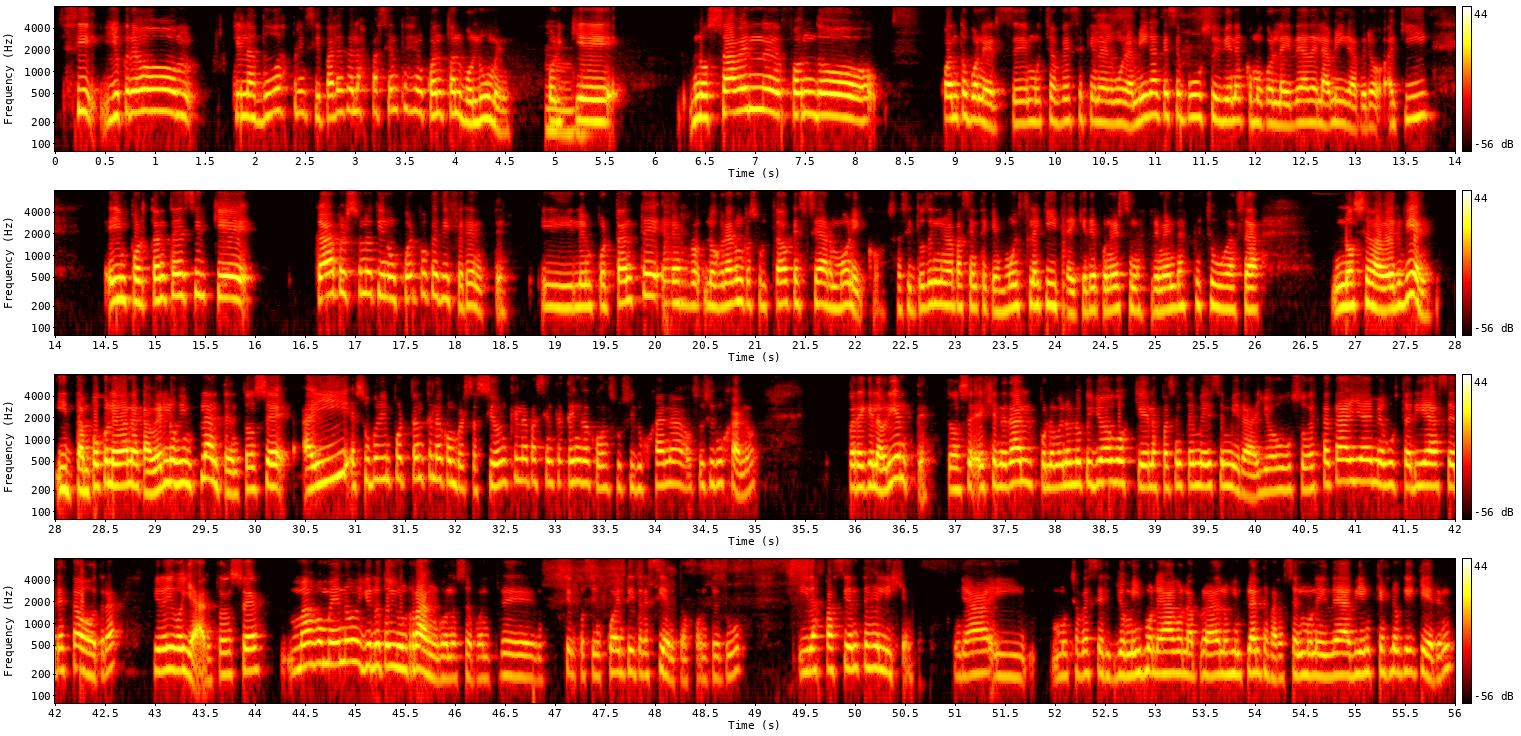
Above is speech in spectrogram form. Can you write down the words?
Sí, yo creo que las dudas principales de las pacientes en cuanto al volumen, porque no saben en el fondo cuánto ponerse. Muchas veces tienen alguna amiga que se puso y vienen como con la idea de la amiga, pero aquí es importante decir que cada persona tiene un cuerpo que es diferente y lo importante es lograr un resultado que sea armónico. O sea, si tú tienes una paciente que es muy flaquita y quiere ponerse unas tremendas pechugas, o sea, no se va a ver bien y tampoco le van a caber los implantes. Entonces, ahí es súper importante la conversación que la paciente tenga con su cirujana o su cirujano para que la oriente. Entonces, en general, por lo menos lo que yo hago es que las pacientes me dicen, mira, yo uso esta talla y me gustaría hacer esta otra. Yo le digo, ya, entonces, más o menos yo le doy un rango, no sé, pues entre 150 y 300, ponte tú, y las pacientes eligen, ¿ya? Y muchas veces yo mismo les hago la prueba de los implantes para hacerme una idea bien qué es lo que quieren.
